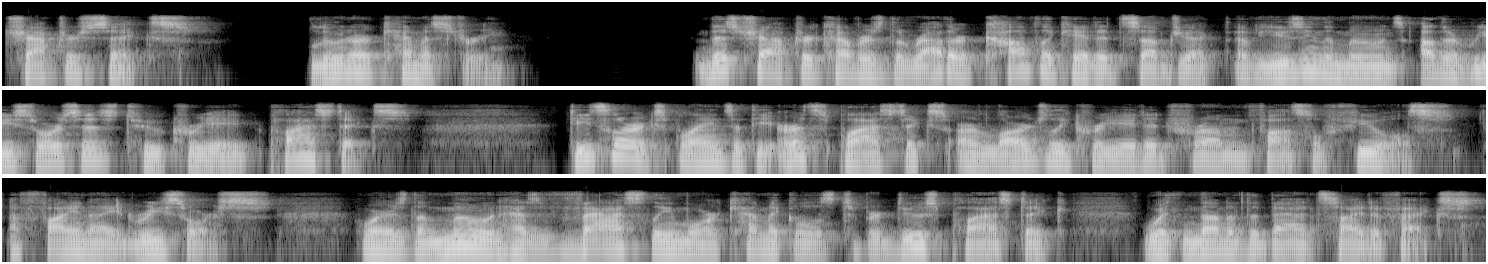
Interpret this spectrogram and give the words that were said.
Chapter 6 Lunar Chemistry. This chapter covers the rather complicated subject of using the moon's other resources to create plastics. Dietzler explains that the Earth's plastics are largely created from fossil fuels, a finite resource whereas the moon has vastly more chemicals to produce plastic with none of the bad side effects.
